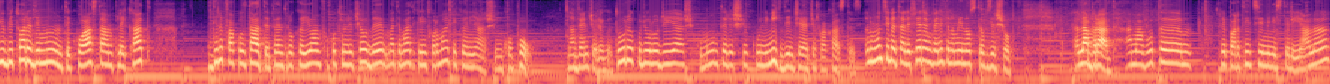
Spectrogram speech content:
iubitoare de munte, cu asta am plecat din facultate, pentru că eu am făcut un liceu de matematică informatică în Iași, în Copou. N-avea nicio legătură cu geologia și cu muntele și cu nimic din ceea ce fac astăzi. În munții metalifere am venit în 1988. La Brad am avut uh, repartiție ministerială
